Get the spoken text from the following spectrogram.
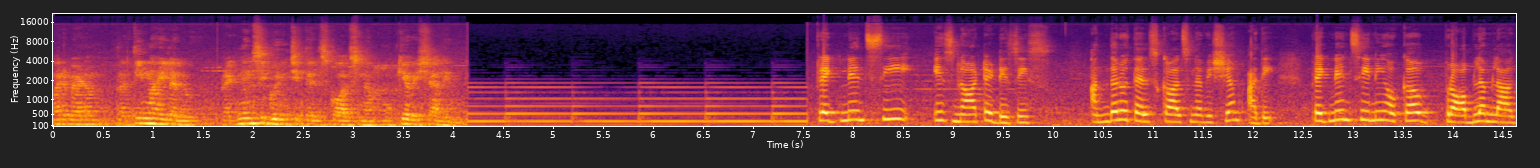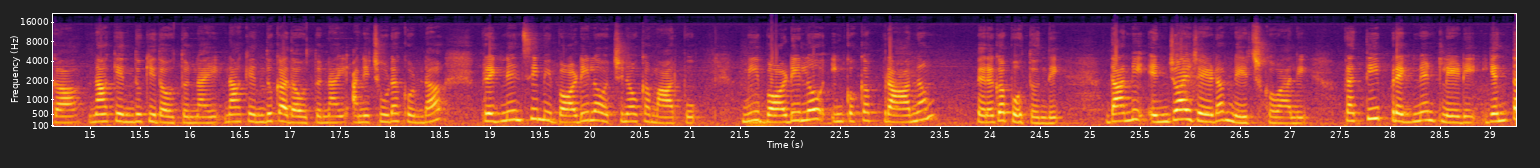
మరి మేడం ప్రతి మహిళలు ప్రెగ్నెన్సీ గురించి తెలుసుకోవాల్సిన ముఖ్య విషయాలు ఏంటి? Pregnancy is not a disease అందరూ తెలుసుకోవాల్సిన విషయం అది. ప్రెగ్నెన్సీని ఒక ప్రాబ్లం లాగా నాకెందుకు ఇది అవుతున్నాయి నాకెందుకు అది అవుతున్నాయి అని చూడకుండా ప్రెగ్నెన్సీ మీ బాడీలో వచ్చిన ఒక మార్పు. మీ బాడీలో ఇంకొక ప్రాణం పెరగపోతుంది దాన్ని ఎంజాయ్ చేయడం నేర్చుకోవాలి. ప్రతి ప్రెగ్నెంట్ లేడీ ఎంత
